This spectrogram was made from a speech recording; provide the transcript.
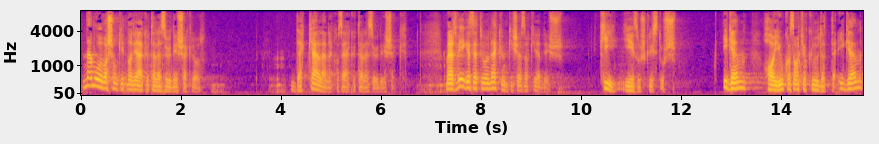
Nem olvasunk itt nagy elköteleződésekről. De kellenek az elköteleződések. Mert végezetül nekünk is ez a kérdés. Ki Jézus Krisztus? Igen, halljuk, az Atya küldötte. Igen,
